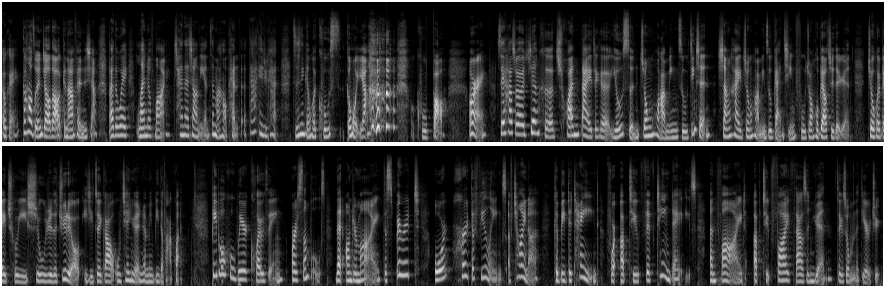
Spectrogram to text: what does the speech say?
OK，刚好昨天教到，跟大家分享。By the way，《Land of Mine》拆弹少年，这蛮好看的，大家可以去看。只是你可能会哭死，跟我一样，我哭爆。All right，所以他说，任何穿戴这个有损中华民族精神、伤害中华民族感情服装或标志的人，就会被处以十五日的拘留，以及最高五千元人民币的罚款。People who wear clothing or symbols that undermine the spirit or hurt the feelings of China could be detained for up to fifteen days and fined up to five thousand yuan。这个是我们的第二句。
